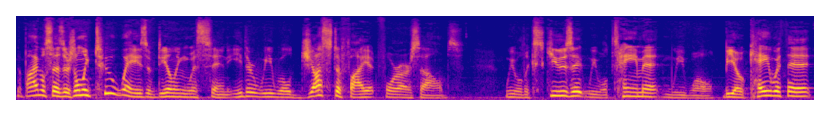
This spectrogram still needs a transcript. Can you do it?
The Bible says there's only two ways of dealing with sin. Either we will justify it for ourselves, we will excuse it, we will tame it, we will be okay with it,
